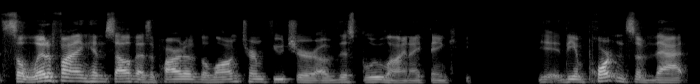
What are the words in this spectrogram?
solidifying himself as a part of the long term future of this blue line, I think the importance of that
